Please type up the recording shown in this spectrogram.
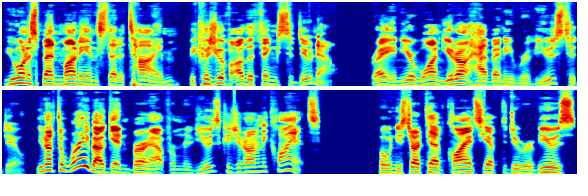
You want to spend money instead of time because you have other things to do now right? In year one, you don't have any reviews to do. You don't have to worry about getting burnt out from reviews because you don't have any clients. But when you start to have clients, you have to do reviews.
